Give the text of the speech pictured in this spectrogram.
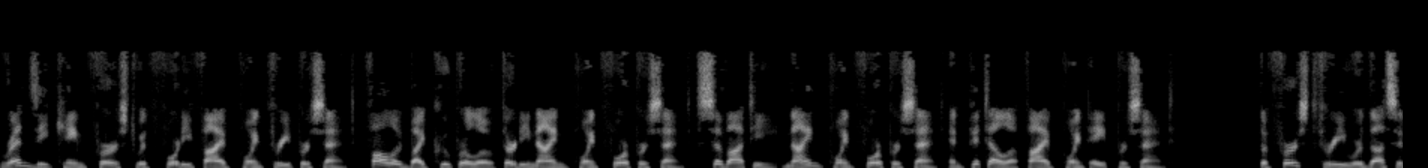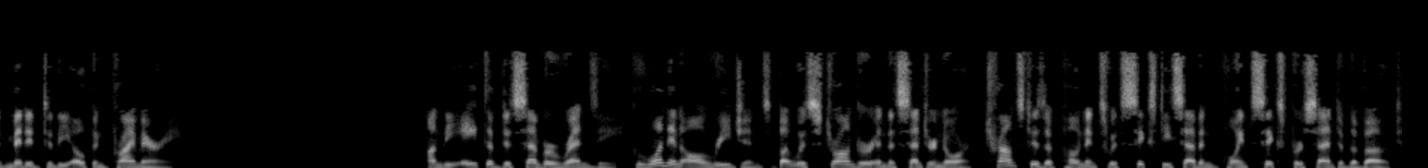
Renzi came first with 45.3%, followed by Cuperlo 39.4%, Civati 9.4% and Pittella 5.8%. The first three were thus admitted to the open primary. On 8 December Renzi, who won in all regions but was stronger in the center-north, trounced his opponents with 67.6% of the vote.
